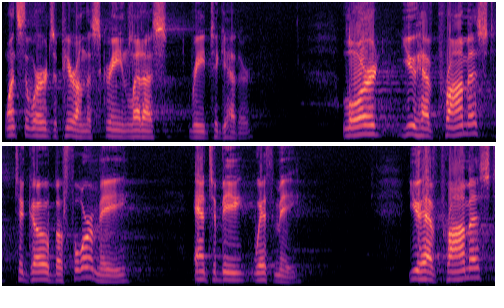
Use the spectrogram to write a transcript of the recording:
Once the words appear on the screen, let us read together. Lord, you have promised to go before me and to be with me. You have promised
